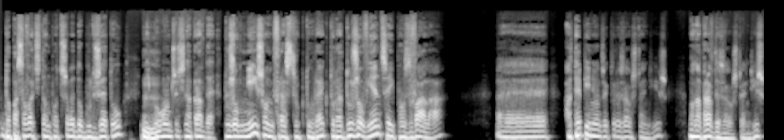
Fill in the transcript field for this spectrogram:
dopasować tą potrzebę do budżetu i mhm. połączyć naprawdę dużo mniejszą infrastrukturę, która dużo więcej pozwala, e, a te pieniądze, które zaoszczędzisz, bo naprawdę zaoszczędzisz,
